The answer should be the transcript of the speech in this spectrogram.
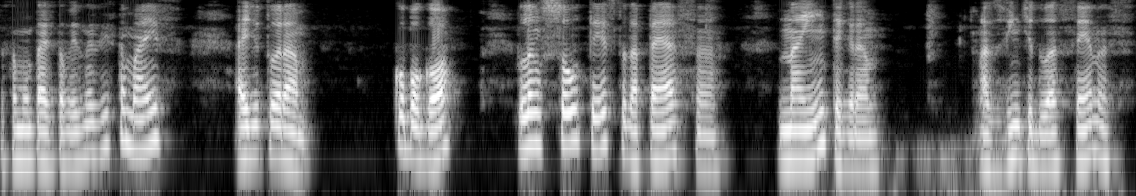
essa montagem talvez não exista, mas a editora Cobogó lançou o texto da peça na íntegra as 22 cenas.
